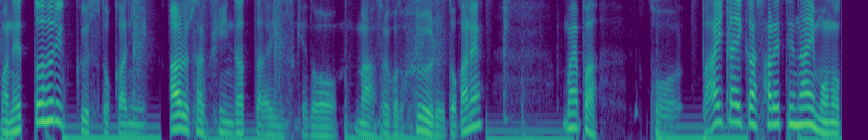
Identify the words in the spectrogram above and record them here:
まあ、ネットフリックスとかにある作品だったらいいんですけど、まあ、それこそ Hulu とかね、まあ、やっぱ、こう、媒体化されてないものっ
